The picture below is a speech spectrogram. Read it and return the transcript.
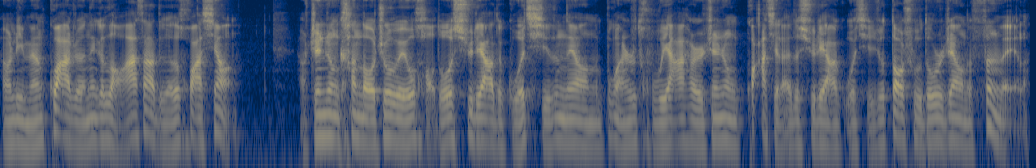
后里面挂着那个老阿萨德的画像。啊真正看到周围有好多叙利亚的国旗的那样的，不管是涂鸦还是真正挂起来的叙利亚国旗，就到处都是这样的氛围了。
